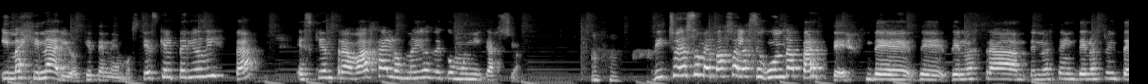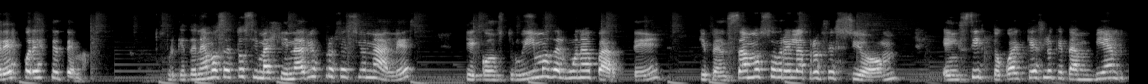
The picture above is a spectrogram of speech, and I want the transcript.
imaginario que tenemos, que es que el periodista es quien trabaja en los medios de comunicación. Dicho eso, me paso a la segunda parte de, de, nuestra, de, nuestra, de nuestro interés por este tema porque tenemos estos imaginarios profesionales que construimos de alguna parte, que pensamos sobre la profesión, e insisto, ¿cuál, es lo que también,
